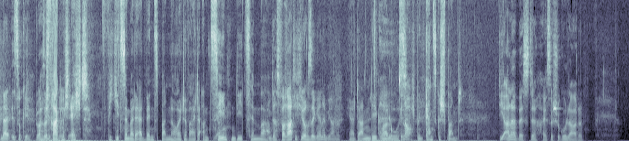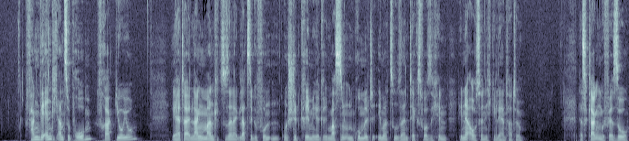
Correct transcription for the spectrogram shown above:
Nein, ist okay. Du hast ja ich frage mich echt, wie geht's denn bei der Adventsbande heute weiter? Am 10. Ja. Dezember. Das verrate ich dir doch sehr gerne, Björn. Ja, dann leg mal äh, los. Genau. Ich bin ganz gespannt. Die allerbeste heiße Schokolade. Fangen wir endlich an zu proben? fragt Jojo. Er hatte einen langen Mantel zu seiner Glatze gefunden und schnitt cremige Grimassen und brummelte immerzu seinen Text vor sich hin, den er auswendig gelernt hatte. Das klang ungefähr so.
